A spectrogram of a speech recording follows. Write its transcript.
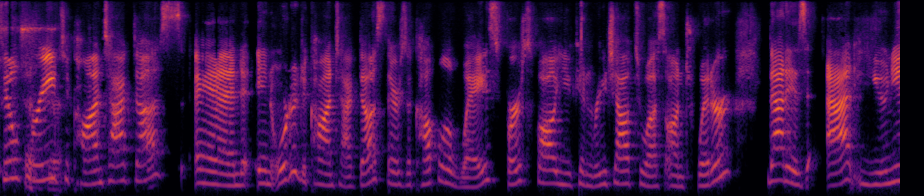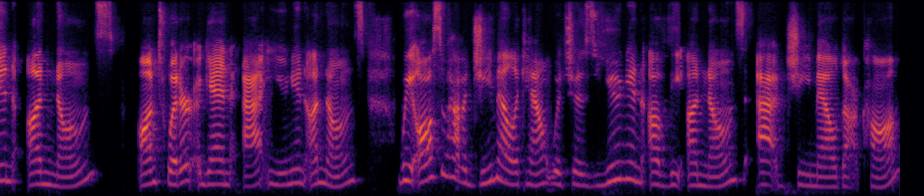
feel free to contact us. And in order to contact us, there's a couple of ways. First of all, you can reach out to us on Twitter. That is at Union Unknowns on Twitter, again, at Union Unknowns. We also have a Gmail account, which is union of the unknowns at gmail.com.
